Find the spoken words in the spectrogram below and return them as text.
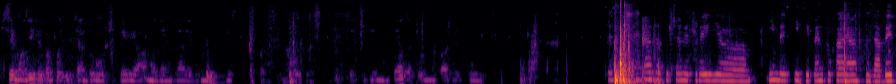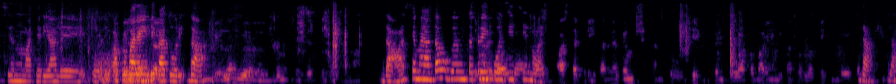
se modifică poziția 23 a modernizare drumului se suplimentează cu următoarele poziții. Se sublinează cu cele trei uh, investiții pentru care astăzi aveți în materiale uh, aprobarea indicatorii. Da, Pe lângă drumul cetățean personal, da, se mai adaugă încă se trei mai adaugă poziții noi. Astea trei, care le avem și pentru, pentru aprobarea indicatorilor tehnice. Da, da.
